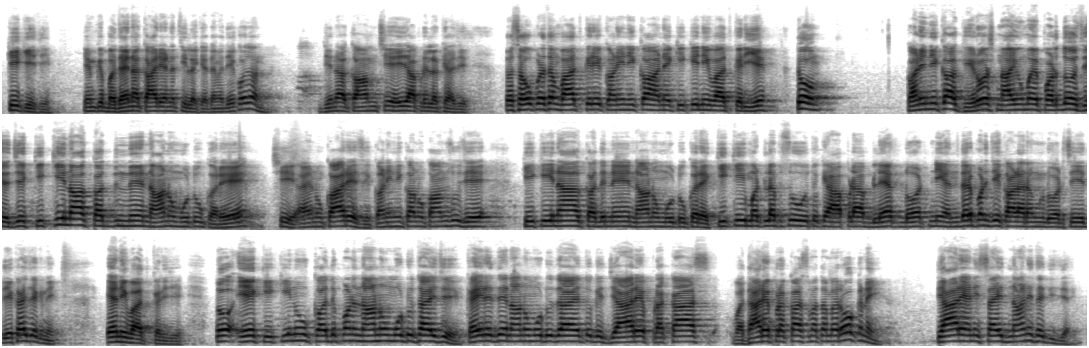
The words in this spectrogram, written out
કીકીથી કેમ કે બધાના કાર્ય નથી લખ્યા. તમે દેખો છો ને? જેના કામ છે એ આપણે લખ્યા છે. તો સૌ પ્રથમ વાત કરીએ કણિનિકા અને કિકીની વાત કરીએ. તો કણિનિકા ઘેરો સ્નાયુમય પડદો છે, જે કિકીના કદને નાનું મોટું કરે છે. એનું કાર્ય છે. કણિનિકાનું કામ શું છે? કિકીના કદને નાનું મોટું કરે. કિકી મતલબ શું? તો કે આપણા બ્લેક ડોટની અંદર પણ જે કાળા રંગનું ડોટ છે, એ દેખાય છે કે નહીં? એની વાત કરીએ તો એ કિકીનું કદ પણ નાનું મોટું થાય છે. કઈ રીતે નાનું મોટું થાય? તો કે જ્યારે પ્રકાશ, વધારે પ્રકાશમાં તમે રોક નહીં? ત્યારે એની સાઈઝ નાની થતી જાય.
